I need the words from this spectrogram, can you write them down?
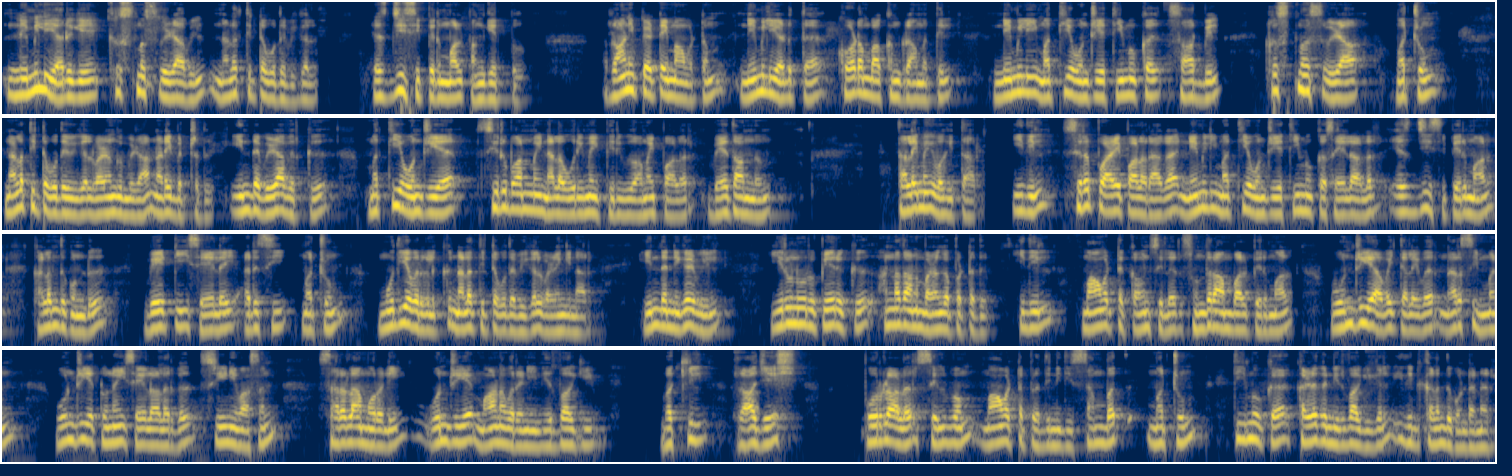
நெமிலி அருகே கிறிஸ்துமஸ் விழாவில் நலத்திட்ட உதவிகள். எஸ்ஜிசி பெருமாள் பங்கேற்பு. ராணிப்பேட்டை மாவட்டம் நெமிலி அடுத்த கோடம்பாக்கம் கிராமத்தில் நெமிலி மத்திய ஒன்றிய திமுக சார்பில் கிறிஸ்துமஸ் விழா மற்றும் நலத்திட்ட உதவிகள் வழங்கும் விழா நடைபெற்றது. இந்த விழாவிற்கு மத்திய ஒன்றிய சிறுபான்மை நல உரிமை பிரிவு அமைப்பாளர் வேதாந்தம் தலைமை வகித்தார். இதில் சிறப்பு அழைப்பாளராக நெமிலி மத்திய ஒன்றிய திமுக செயலாளர் எஸ்ஜிசி பெருமாள் கலந்து கொண்டு வேட்டி சேலை அரிசி மற்றும் முதியவர்களுக்கு நலத்திட்ட உதவிகள் வழங்கினார். இந்த நிகழ்வில் இருநூறு பேருக்கு அன்னதானம் வழங்கப்பட்டது. இதில் மாவட்ட கவுன்சிலர் சுந்தராம்பாள் பெருமாள் ஒன்றிய அவைத்தலைவர் நரசிம்மன் ஒன்றிய துணை செயலாளர்கள் ஸ்ரீனிவாசன் சரளா முரளி ஒன்றிய மாணவரணி நிர்வாகி வக்கீல் ராஜேஷ் பொருளாளர் செல்வம் மாவட்ட பிரதிநிதி சம்பத் மற்றும் திமுக கழக நிர்வாகிகள் இதில் கலந்து கொண்டனர்.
